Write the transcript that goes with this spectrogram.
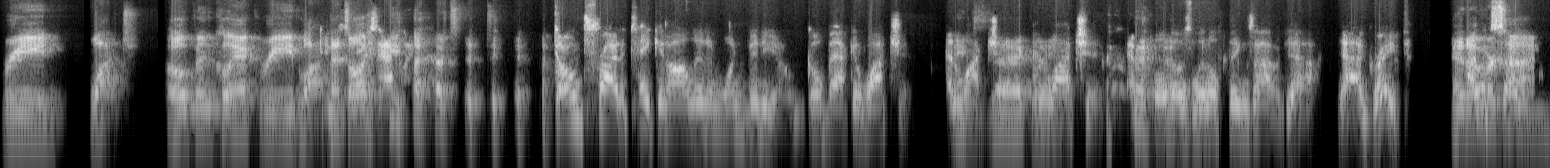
read, watch. Open, click, read, watch. That's all exactly. you have to do. Don't try to take it all in in one video. Go back and watch it and exactly. watch it and watch it and pull those little things out. Yeah. Yeah. Great. And I'm over excited. time,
